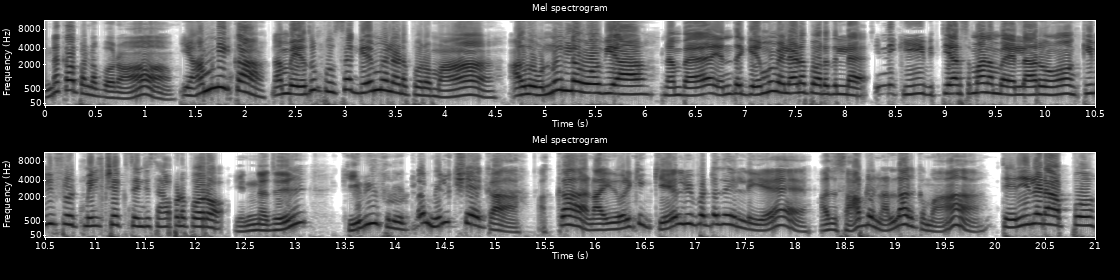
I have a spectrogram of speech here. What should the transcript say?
என்னக்கா பண்ண போறோம்? யாமினிக்கா நம்ம எதுவும் புதுசா கேம் விளையாட போறோமா? அது ஒண்ணும் இல்ல ஓவியா. நம்ம எந்த கேமும் விளையாட போறது இல்ல இன்னைக்கு வித்தியாசமா நம்ம எல்லாரும் கிவி ஃப்ரூட் மில்க் ஷேக் செஞ்சு சாப்பிட போறோம். என்னது? கிவி ஃப்ரூட்ல மில்க் ஷேக்கா அக்கா நான் இது வரைக்கும் கேள்விப்பட்டதே இல்லையே. அது சாப்பிட நல்லா இருக்குமா? தெரியலடா அப்போ.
